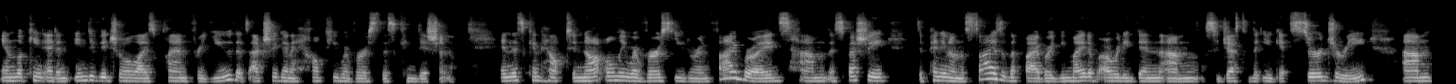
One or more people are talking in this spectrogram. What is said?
and looking at an individualized plan for you that's actually going to help you reverse this condition. And this can help to not only reverse uterine fibroids, um, especially depending on the size of the fibroid, you might have already been um, suggested that you get surgery. Um,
